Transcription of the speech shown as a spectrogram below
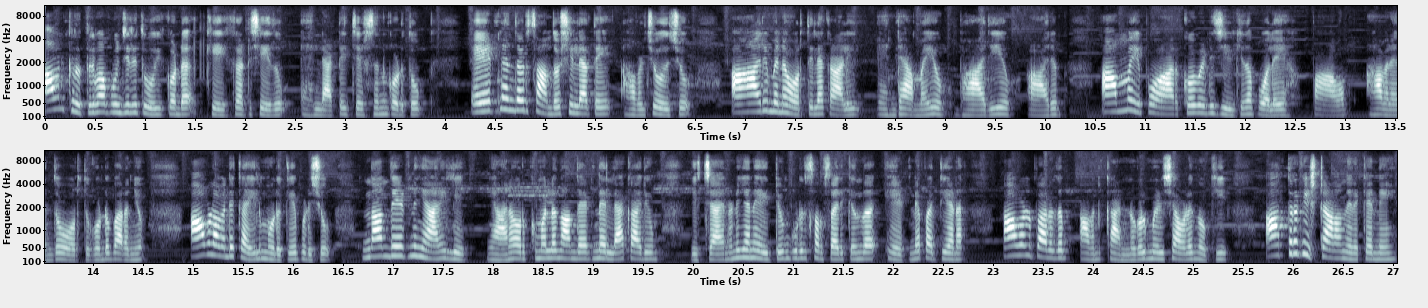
അവൻ കൃത്രിമ പുഞ്ചിരി തൂക്കിക്കൊണ്ട് കേക്ക് കട്ട് ചെയ്തു. എല്ലാ ടീച്ചേഴ്സിനും കൊടുത്തു. ഏട്ടൻ എന്താ ഒരു സന്തോഷമില്ലാത്തേ അവൾ ചോദിച്ചു. ആരും എന്നെ ഓർത്തില്ല കാളി. എന്റെ അമ്മയോ ഭാര്യയോ ആരും. അമ്മ ഇപ്പോൾ ആർക്കോ വേണ്ടി ജീവിക്കുന്ന പോലെയാ. പാവം. അവനെന്തോ ഓർത്തുകൊണ്ട് പറഞ്ഞു. അവൾ അവന്റെ കയ്യിൽ മുറുക്കെ പിടിച്ചു. നന്ദേട്ടന് ഞാനില്ലേ? ഞാൻ ഓർക്കുമല്ലോ നന്ദേട്ടന്റെ എല്ലാ കാര്യവും. ഇച്ചായനോട് ഞാൻ ഏറ്റവും കൂടുതൽ സംസാരിക്കുന്നത് ഏട്ടനെ പറ്റിയാണ്. അവൾ പറഞ്ഞതും അവൻ കണ്ണുകൾ മിഴിച്ച് അവളെ നോക്കി. അത്രയ്ക്ക് ഇഷ്ടമാണോ നിനക്കെന്നെ?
